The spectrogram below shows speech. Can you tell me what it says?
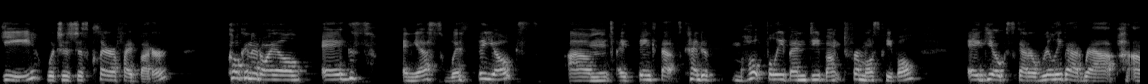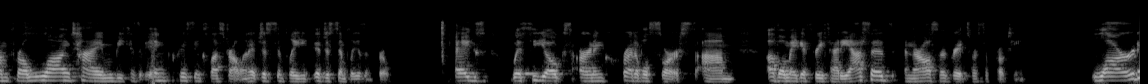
ghee, which is just clarified butter, coconut oil, eggs, and yes, with the yolks, um, I think that's kind of hopefully been debunked for most people. Egg yolks got a really bad rap um, for a long time because of increasing cholesterol, and it just simply it just simply isn't true. Eggs with the yolks are an incredible source um, of omega-3 fatty acids, and they're also a great source of protein. Lard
